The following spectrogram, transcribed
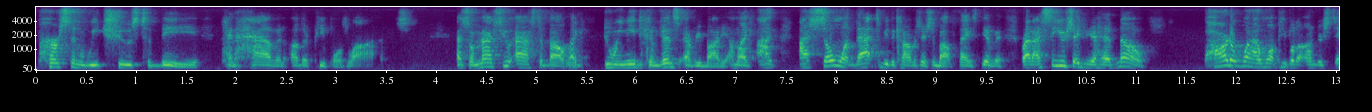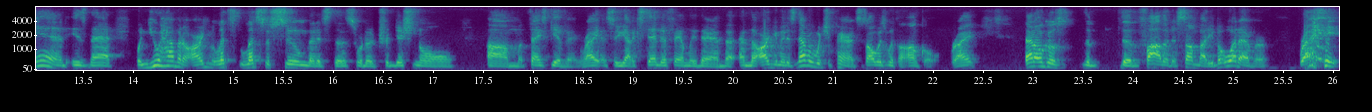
person we choose to be can have in other people's lives. And so, Max, you asked about like, do we need to convince everybody? I'm like, I, I so want that to be the conversation about Thanksgiving, right? I see you shaking your head. No, part of what I want people to understand is that when you have an argument, let's let's assume that it's the sort of traditional um, Thanksgiving, right? And so you got extended family there, and the, and the argument is never with your parents; it's always with the uncle, right? That uncle's the the father to somebody, but whatever, right?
